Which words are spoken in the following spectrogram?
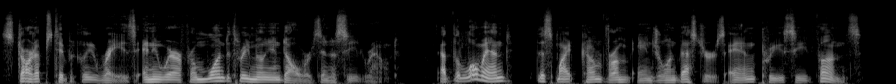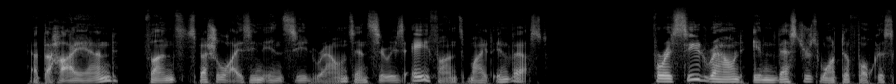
Startups typically raise anywhere from 1 to 3 million dollars in a seed round. At the low end, this might come from angel investors and pre-seed funds. At the high end, funds specializing in seed rounds and Series A funds might invest. For a seed round, investors want to focus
